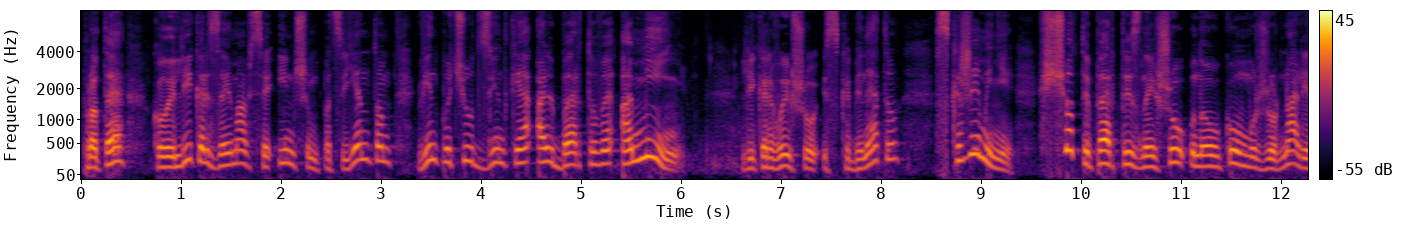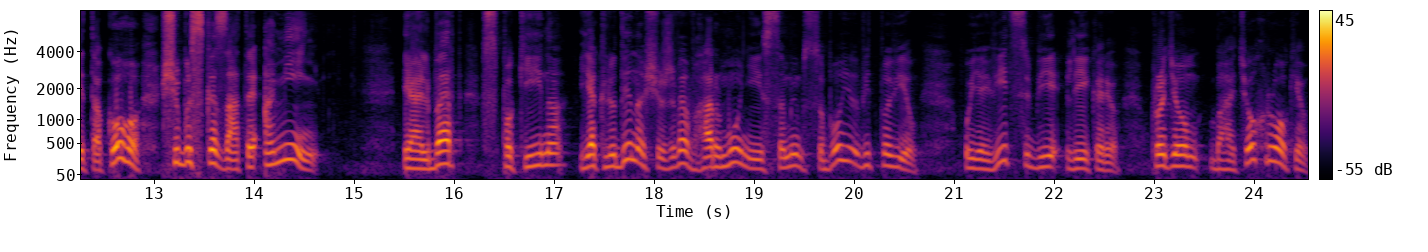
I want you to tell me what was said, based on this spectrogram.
Проте, коли лікар займався іншим пацієнтом, він почув дзвінке Альбертове Амінь. Лікар вийшов із кабінету. Скажи мені, що тепер ти знайшов у науковому журналі такого, щоби сказати Амінь? І Альберт спокійно, як людина, що живе в гармонії з самим собою, відповів: Уявіть собі, лікарю, протягом багатьох років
